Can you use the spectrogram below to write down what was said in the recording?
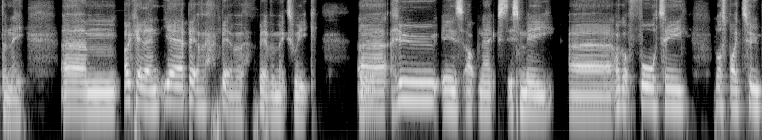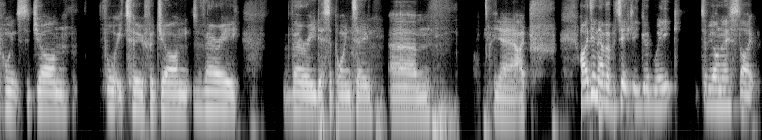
doesn't he? Um, okay, then, yeah, a bit of a bit of a bit of a mixed week. Uh, who is up next? It's me. Uh, I got forty, lost by two points to John. Forty-two for John. It's very, very disappointing. Um, yeah, I I didn't have a particularly good week to be honest. Like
